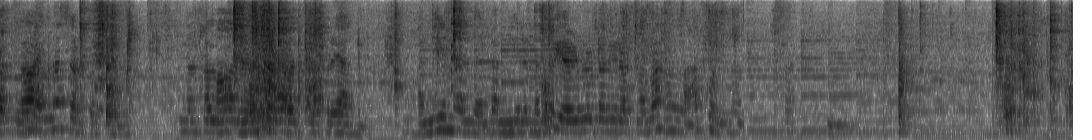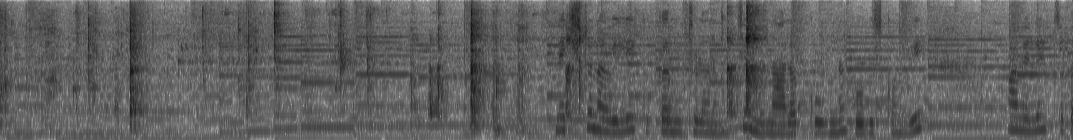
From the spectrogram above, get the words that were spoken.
ನೀರು ಹಾಕ್ಲಾ ಇನ್ನೂ ಸ್ವಲ್ಪ ಹೊತ್ತು. ಇನ್ನೊಂದು ಹಾ, ಸ್ವಲ್ಪ ಇನ್ನೊಂದ್ ಸ್ವಲ್ಪ ಹೊತ್ತು ಫ್ರೈ ಆಗಲಿ ಆ ನೀರಿನಲ್ಲೆಲ್ಲ ನೀರೆಲ್ಲ ಎರಡು ಲೋಟ ನೀರು ಹಾಕ್ಲಮ್ಮ ಹ್ಮ್, ಹಾಕು ಇನ್ನೊಂದು. ಹ್ಮ್. ನೆಕ್ಸ್ಟು ನಾವಿಲ್ಲಿ ಕುಕ್ಕರ್ ಮುಚ್ಚಳನ ಮುಚ್ಚಿ ಒಂದು ನಾಲ್ಕು ಕೂಗನ್ನ ಕೂಗಿಸ್ಕೊಂಡ್ವಿ ಆಮೇಲೆ ಸ್ವಲ್ಪ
